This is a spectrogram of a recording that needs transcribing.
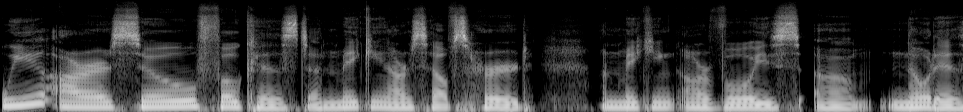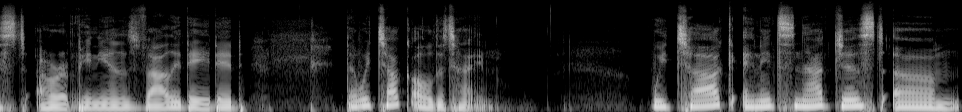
We are so focused on making ourselves heard, on making our voice um, noticed, our opinions validated, that we talk all the time. We talk, and it's not just um,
